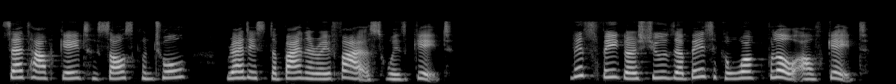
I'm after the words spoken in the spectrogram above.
set up Git source control, register the binary files with Git. This figure shows the basic workflow of Git.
